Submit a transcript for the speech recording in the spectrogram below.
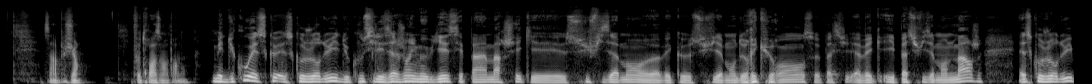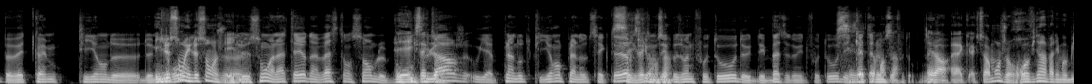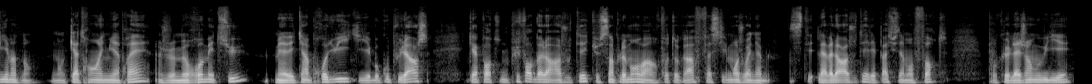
C'est un peu chiant. Il faut 3 ans, pardon. Mais du coup, est-ce que, est-ce qu'aujourd'hui, du coup, si les agents immobiliers, c'est pas un marché qui est suffisamment, euh, avec euh, suffisamment de récurrence, pas avec, et pas suffisamment de marge, est-ce qu'aujourd'hui, ils peuvent être quand même clients de, de Ils le sont, ils le sont. Et ils le sont à l'intérieur d'un vaste ensemble beaucoup plus large où il y a plein d'autres clients, plein d'autres secteurs qui ont des besoins de photos, de, des bases de données de photos, des catalogues de photos. Alors, actuellement, je reviens vers l'immobilier maintenant. Donc, 4 ans et demi après, je me remets dessus, mais avec un produit qui est beaucoup plus large, qui apporte une plus forte valeur ajoutée que simplement avoir un photographe facilement joignable. La valeur ajoutée, elle n'est pas suffisamment forte pour que l'agent immobilier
